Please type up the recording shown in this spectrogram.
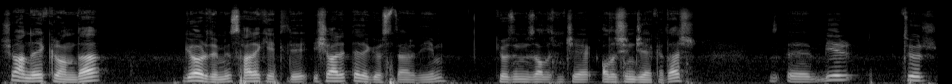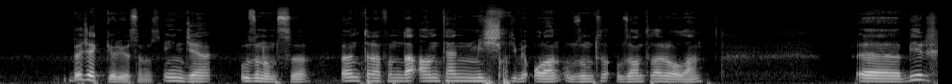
Şu anda ekranda gördüğümüz hareketli işaretle de gösterdiğim gözünüz alışıncaya, alışıncaya kadar e, bir tür böcek görüyorsunuz. İnce, uzunumsu, ön tarafında antenmiş gibi olan uzuntu, uzantıları olan e, bir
